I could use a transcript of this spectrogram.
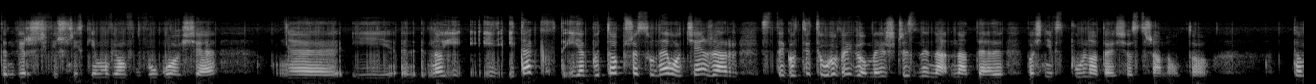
ten wiersz Świerszczyńskiej mówią w dwugłosie, I, no i, i, i tak jakby to przesunęło ciężar z tego tytułowego mężczyzny na, na tę właśnie wspólnotę siostrzaną. To, To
